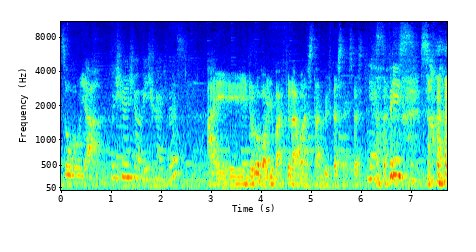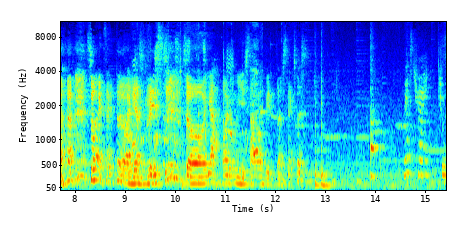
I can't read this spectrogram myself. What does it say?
So yeah, Which one shall we try first? I don't know about you, but I feel like I want to start with the snacks first. Yes, please. so so excited! Oh, yes, please. So yeah, why don't we start off with the snacks first? Let's try. Sure.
